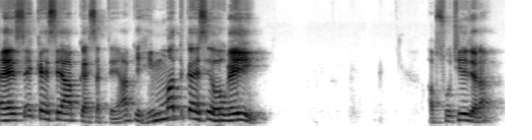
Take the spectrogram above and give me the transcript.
ऐसे कैसे आप कह सकते हैं? आपकी हिम्मत कैसे हो गई? अब सोचिए जरा,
